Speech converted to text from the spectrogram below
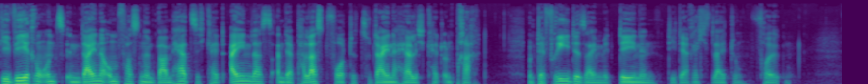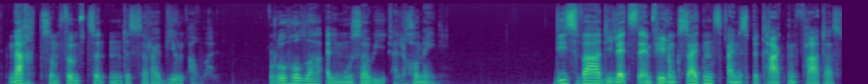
gewähre uns in deiner umfassenden Barmherzigkeit Einlass an der Palastpforte zu deiner Herrlichkeit und Pracht, und der Friede sei mit denen, die der Rechtsleitung folgen. Nacht zum 15. des Rabiul Awal. Ruhullah al-Musawi al-Khomeini. Dies war die letzte Empfehlung seitens eines betagten Vaters,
